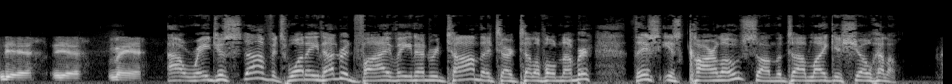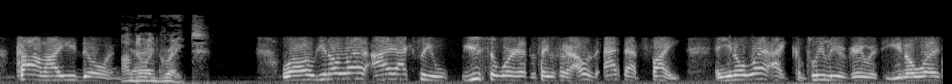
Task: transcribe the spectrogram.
yeah, yeah, man. Outrageous stuff. It's 1-800-5800-TOM. That's our telephone number. This is Carlos on the Tom Leykis show. Hello. Tom, how are you doing? I'm doing great. Well, you know what? I actually used to work at the same center. I was at that fight. And you know what? I completely agree with you. You know what?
